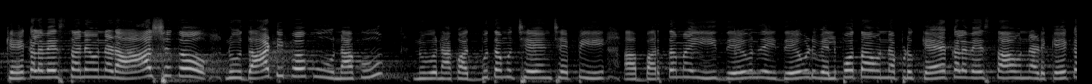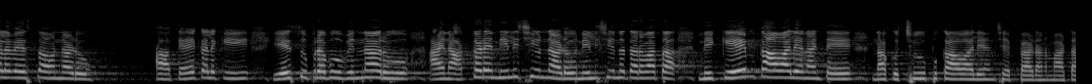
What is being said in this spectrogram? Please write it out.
కేకలు వేస్తానే ఉన్నాడు. ఆశతో నువ్వు దాటిపోకు నాకు నువ్వు నాకు అద్భుతము చేయని చెప్పి ఆ భర్తమయ్యి దేవుని దేవుడు వెళ్ళిపోతా ఉన్నప్పుడు కేకలు వేస్తా ఉన్నాడు కేకలు వేస్తా ఉన్నాడు. ఆ కేకలకి యేసు ప్రభు విన్నారు. ఆయన అక్కడే నిలిచి ఉన్నాడు. నిలిచి ఉన్న తర్వాత నీకేం కావాలి అని అంటే నాకు చూపు కావాలి అని చెప్పాడనమాట.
